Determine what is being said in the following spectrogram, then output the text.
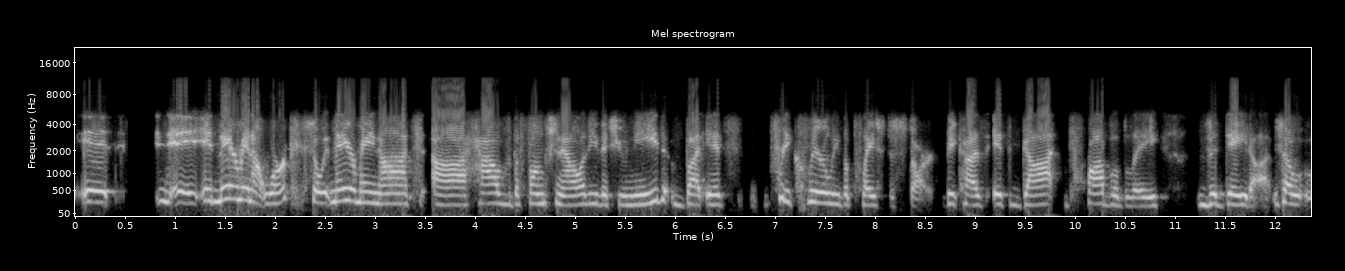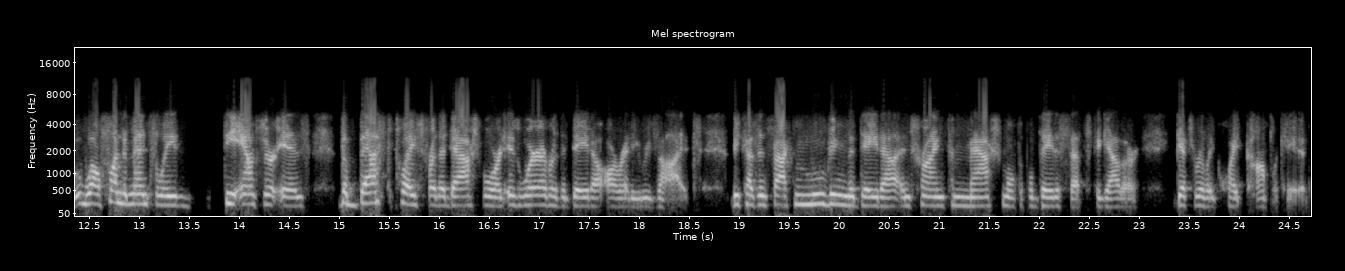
it it may or may not work, so it may or may not uh, have the functionality that you need, but it's pretty clearly the place to start because it's got probably the data. So, well, fundamentally, the answer is the best place for the dashboard is wherever the data already resides. Because in fact, moving the data and trying to mash multiple data sets together gets really quite complicated.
